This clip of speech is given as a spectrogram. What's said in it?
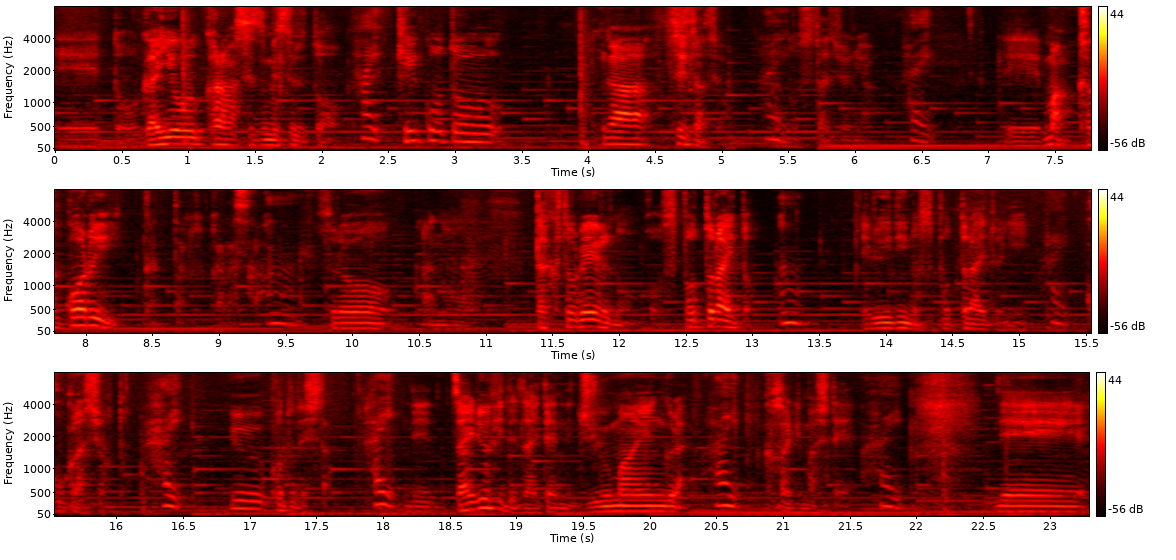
えっと概要から説明すると、はい。蛍光灯がついてたんですよ。はい。あのスタジオには。はい。でまあかっこ悪いかったからさ、うん。それをあのダクトレールのこうスポットライトうん LED のスポットライトにはい。交換しようはい。ということでした。はい。で材料費で大体ね10万円ぐらいはい。かかりまして。はい。で、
